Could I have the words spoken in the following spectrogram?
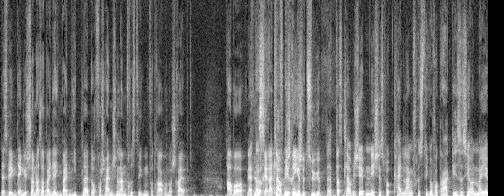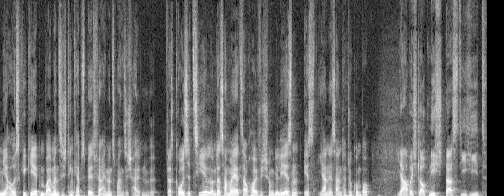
Deswegen denke ich schon, dass er bei den beiden Heat bleibt, auch wahrscheinlich einen langfristigen Vertrag unterschreibt. Aber ja, für relativ geringe nicht. Bezüge. Das, das glaube ich eben nicht. Es wird kein langfristiger Vertrag dieses Jahr in Miami ausgegeben, weil man sich den Cap Space für 21 halten will. Das große Ziel, und das haben wir jetzt auch häufig schon gelesen, ist Janis Antetokounmpo. Ja, aber ich glaube nicht, dass die Heat,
